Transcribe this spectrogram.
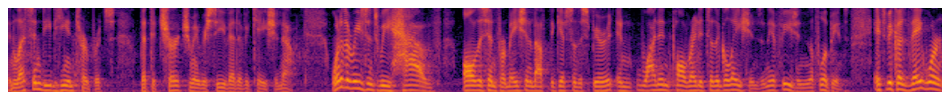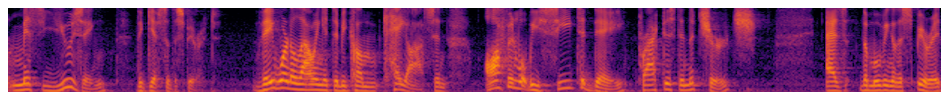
unless indeed he interprets, that the church may receive edification. Now, one of the reasons we have all this information about the gifts of the Spirit, and why didn't Paul write it to the Galatians and the Ephesians and the Philippians? It's because they weren't misusing the gifts of the Spirit. They weren't allowing it to become chaos. And often what we see today practiced in the church as the moving of the Spirit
